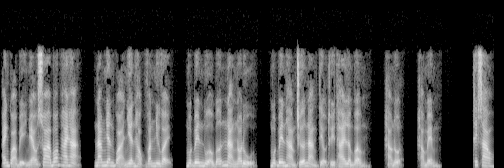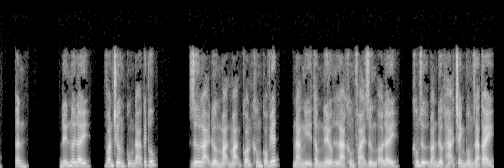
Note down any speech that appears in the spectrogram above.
anh quả bị nhéo xoa bóp hai hạ, nam nhân quả nhiên học văn như vậy, một bên đùa bỡn nàng no đủ, một bên hàm chứa nàng tiểu thủy thai lẩm bẩm, hảo nộn, hảo mềm. Thích sao, ân. Đến nơi đây, văn chương cũng đã kết thúc. Dư lại đường mạn mạn còn không có viết, nàng nghĩ thầm nếu là không phải dừng ở đây, không dự đoán được hạ tranh buông ra tay,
